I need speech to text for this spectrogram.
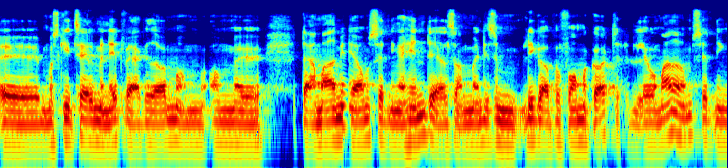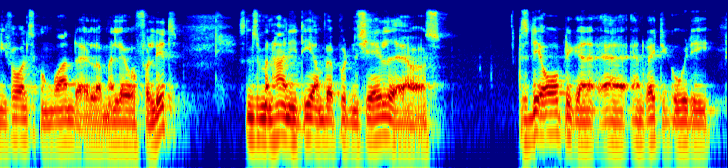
Øh, måske tale med netværket om, om, om øh, der er meget mere omsætning at hente, altså om man ligesom ligger og performer godt, laver meget omsætning i forhold til konkurrenter, eller man laver for lidt, sådan så man har en idé om, hvad potentialet er også. Så det overblik er, er, er en rigtig god idé.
